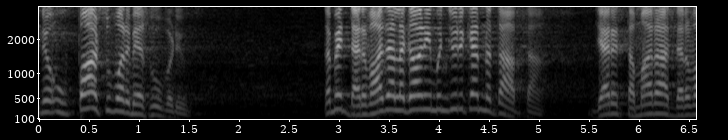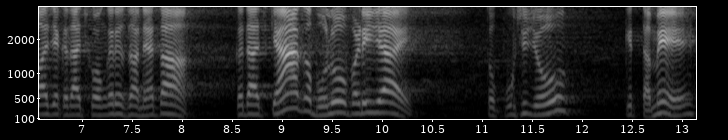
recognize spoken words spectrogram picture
ને ઉપવાસ ઉપર બેસવું પડ્યું. તમે દરવાજા લગાવવાની મંજૂરી કેમ નતા આપતા? જ્યારે તમારા દરવાજે કદાચ કોંગ્રેસના નેતા કદાચ ક્યાંક ભૂલો પડી જાય, તો પૂછજો કે તમે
